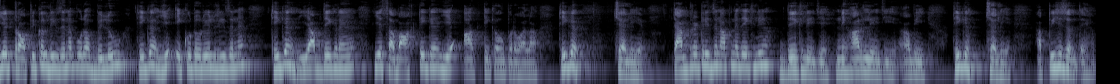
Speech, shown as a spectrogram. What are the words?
ये ट्रॉपिकल रीजन है पूरा ब्लू ठीक है? ये इक्वेटोरियल रीजन है, ठीक है? ये आप देख रहे हैं, ये सब आर्कटिक है, ये आर्कटिक है ऊपर वाला, ठीक है? चलिए टेम्परेट रीजन आपने देख लिया? देख लीजिए, निहार लीजिए अभी, ठीक है? चलिए, अब पीछे चलते हैं।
